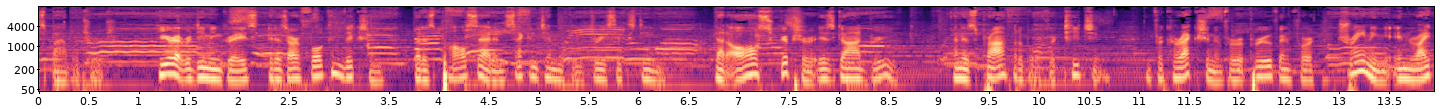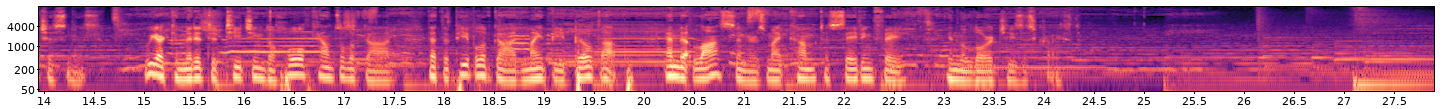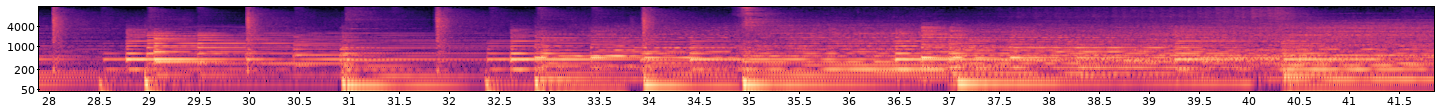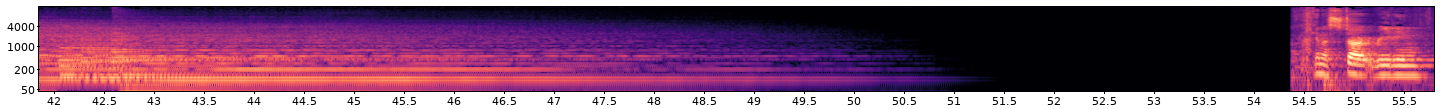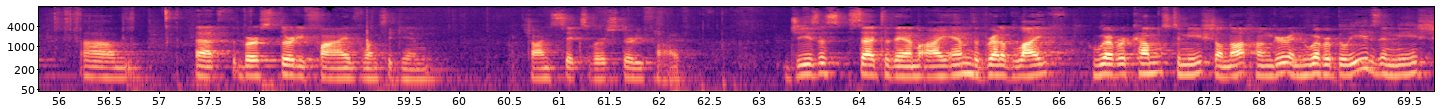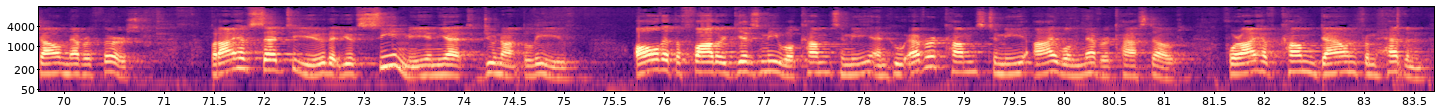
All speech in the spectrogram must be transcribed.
Grace Bible Church. Here at Redeeming Grace, it is our full conviction that as Paul said in 2 Timothy 3:16, that all scripture is God-breathed and is profitable for teaching and for correction and for reproof and for training in righteousness. We are committed to teaching the whole counsel of God that the people of God might be built up and that lost sinners might come to saving faith in the Lord Jesus Christ. Going to start reading um, at verse 35 once again. John 6, verse 35. Jesus said to them, I am the bread of life. Whoever comes to me shall not hunger, and whoever believes in me shall never thirst. But I have said to you that you have seen me, and yet do not believe. All that the Father gives me will come to me, and whoever comes to me I will never cast out. For I have come down from heaven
